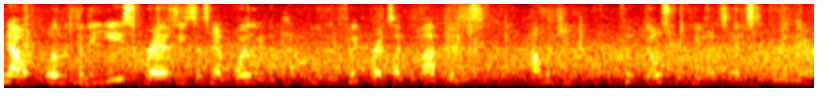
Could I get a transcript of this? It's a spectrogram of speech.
Now, well, with the yeast breads, you said something about boiling it, but with the quick breads like the muffins, how would you cook those for a few minutes and then stick them in there?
